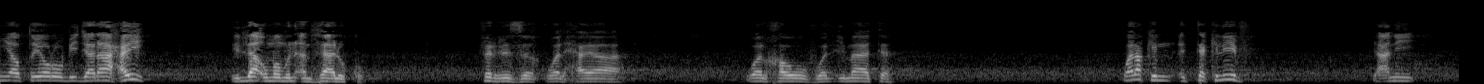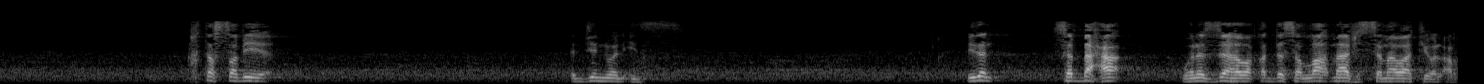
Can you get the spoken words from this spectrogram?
يطير بجناحيه إلا أمم أمثالكم في الرزق والحياة والخوف والإماتة. ولكن التكليف يعني اختص به الجن والإنس. إذا سبح ونزه وقدس الله ما في السماوات والأرض.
